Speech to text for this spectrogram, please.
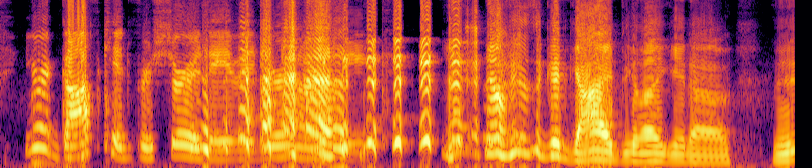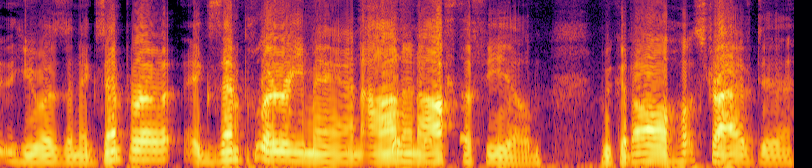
you're a goth kid for sure, David. You're an art geek. no, if he was a good guy, I'd be like, you know, he was an exemplar, exemplary man on and off the field. We could all strive to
